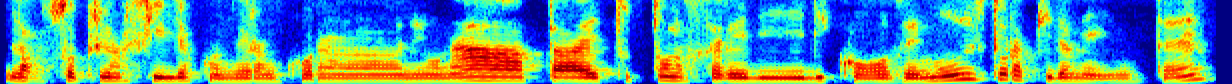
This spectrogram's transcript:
la, sua prima figlia quando era ancora neonata e tutta una serie di, di cose molto rapidamente.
